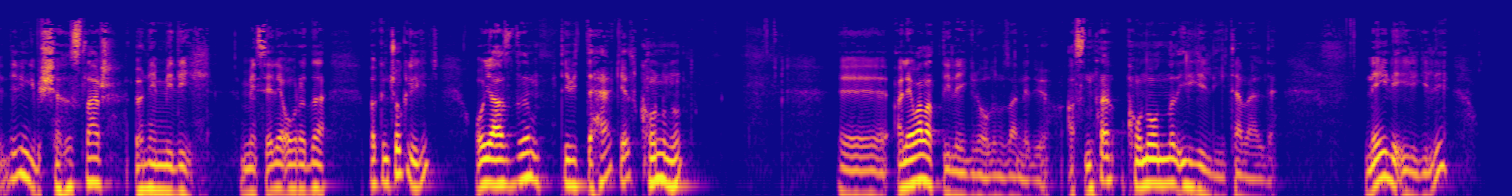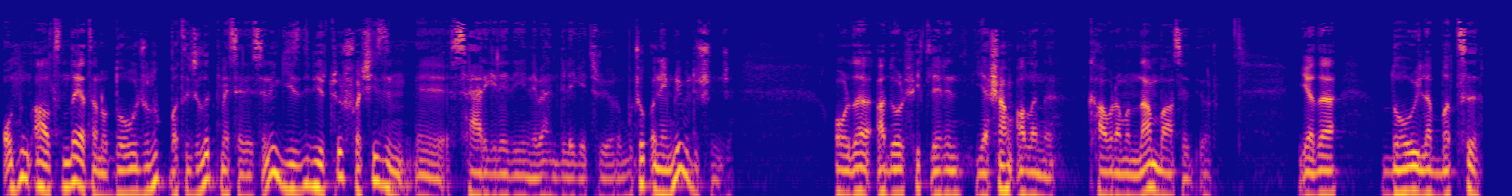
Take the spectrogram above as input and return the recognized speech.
dediğim gibi şahıslar önemli değil. Mesele orada bakın çok ilginç. O yazdığım tweette herkes konunun e, Alev Alatlı ile ilgili olduğunu zannediyor. Aslında konu onunla ilgili değil temelde. Ne ile ilgili? Onun altında yatan o doğuculuk, batıcılık meselesinin gizli bir tür faşizm e, sergilediğini ben dile getiriyorum. Bu çok önemli bir düşünce. Orada Adolf Hitler'in yaşam alanı kavramından bahsediyorum. Ya da doğu ile batı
